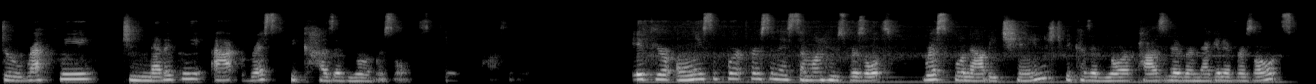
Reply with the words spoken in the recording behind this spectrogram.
directly genetically at risk because of your results if possible. If your only support person is someone whose results risk will now be changed because of your positive or negative results,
